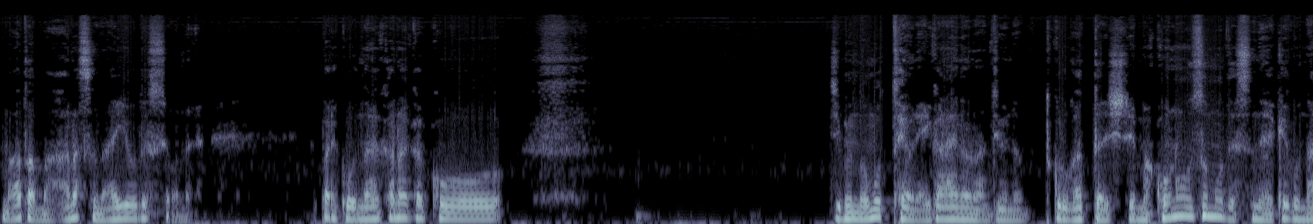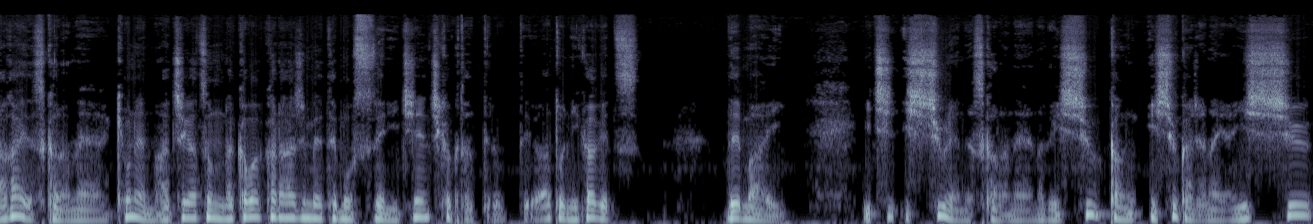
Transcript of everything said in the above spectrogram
まああとはまあ話す内容ですよね。やっぱりこうなかなかこう、自分の思ったようにいかないななんていうようなところがあったりして、まあこの放送もですね、結構長いですからね、去年の8月の半ばから始めてもうすでに1年近く経ってるっていう、あと2ヶ月でまあ1、1周年ですからね、なんか1週間、1週間じゃないや、1週、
